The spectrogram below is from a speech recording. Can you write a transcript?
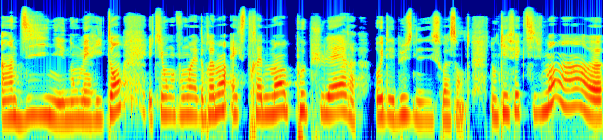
indignes et non méritants et qui vont être vraiment extrêmement populaires au début des années 60. Donc effectivement, hein,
